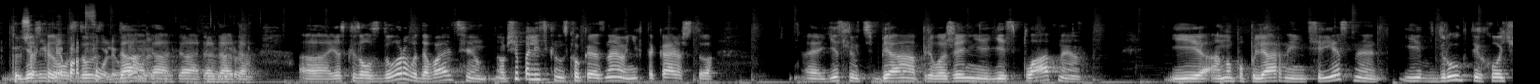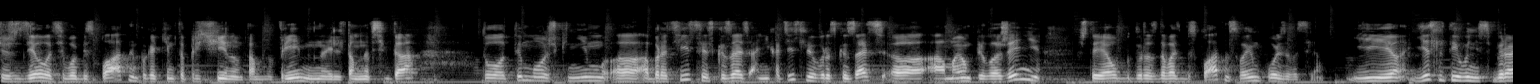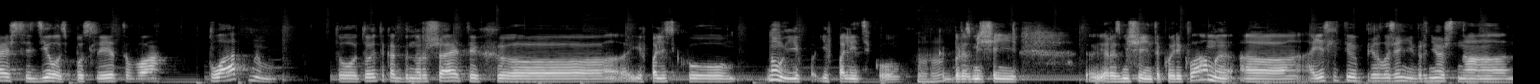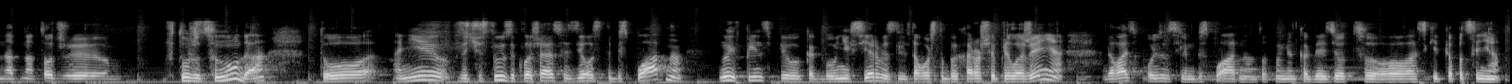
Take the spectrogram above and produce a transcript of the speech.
То есть я они сказал, для портфолио, да? Да, да, да, да, да, да. Я сказал, здорово, давайте. Вообще политика, насколько я знаю, у них такая, что э, если у тебя приложение есть платное, и оно популярное и интересное, и вдруг ты хочешь сделать его бесплатным по каким-то причинам, там, временно или там навсегда, то ты можешь к ним э, обратиться и сказать, а не хотите ли вы рассказать э, о моем приложении, что я его буду раздавать бесплатно своим пользователям. И если ты его не собираешься делать после этого платным, то, то это как бы нарушает их, э, их политику, ну, их, их политику uh-huh. как бы размещения размещение такой рекламы. А, а если ты приложение вернешь на, на, на тот же, в ту же цену, да, то они зачастую соглашаются сделать это бесплатно. Ну и, в принципе, как бы у них сервис для того, чтобы хорошее приложение давать пользователям бесплатно на тот момент, когда идет э, скидка по цене.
